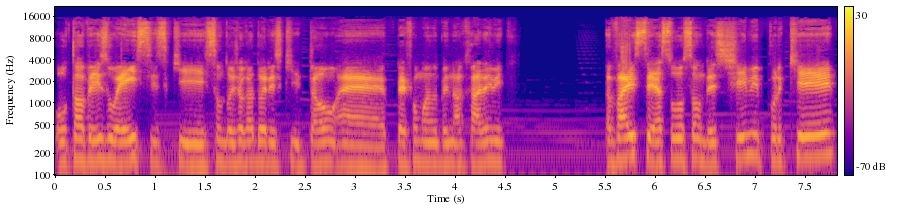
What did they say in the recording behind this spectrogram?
ou talvez o Aces, que são dois jogadores que estão é, performando bem no Academy, vai ser a solução desse time, porque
